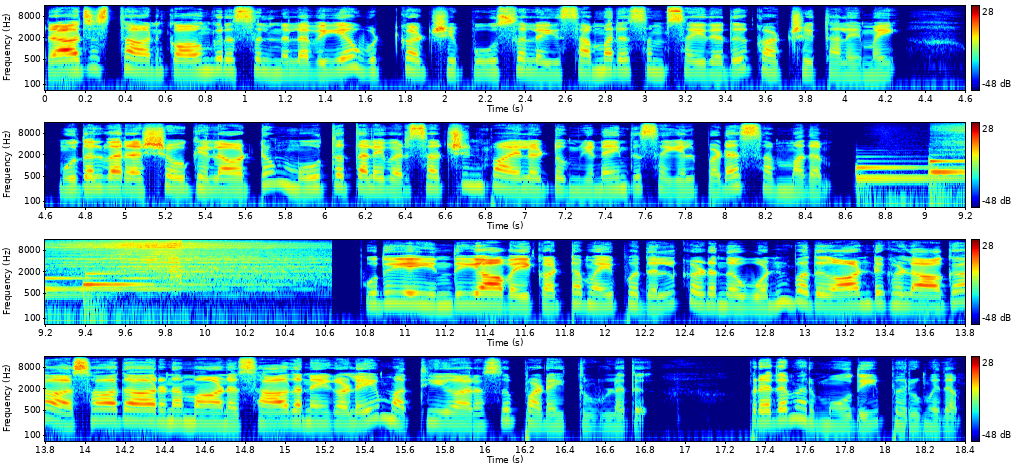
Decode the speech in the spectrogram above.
ராஜஸ்தான் காங்கிரஸில் நிலவிய உட்கட்சி பூசலை சமரசம் செய்தது கட்சி தலைமை. முதல்வர் அசோக் கெலாட்டும் மூத்த தலைவர் சச்சின் பைலட்டும் இணைந்து செயல்பட சம்மதம். புதிய இந்தியாவை கட்டமைப்பதில் கடந்த ஒன்பது ஆண்டுகளாக அசாதாரணமான சாதனைகளை மத்திய அரசு படைத்துள்ளது. பிரதமர் மோடி பெருமிதம்.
